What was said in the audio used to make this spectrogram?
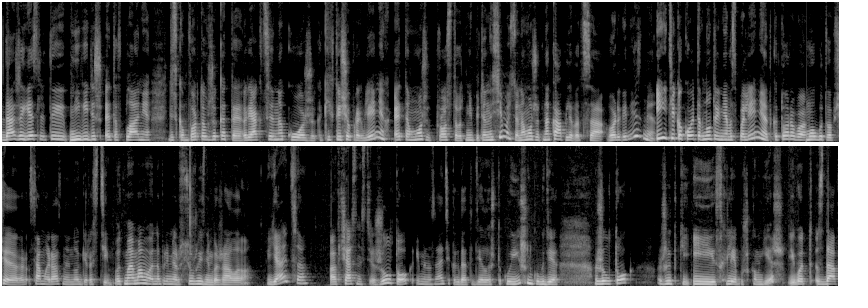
Даже если ты не видишь это в плане дискомфорта в ЖКТ, реакции на коже, каких-то еще проявлениях, это может просто вот непереносимость, она может накапливаться в организме и идти какое-то внутреннее воспаление, от которого могут вообще самые разные ноги расти. Вот моя мама, например, всю жизнь обожала яйца, а в частности желток. Именно, знаете, когда ты делаешь такую яишенку, где желток жидкий и с хлебушком ешь. И вот сдав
